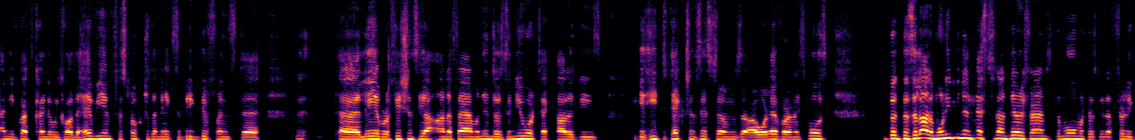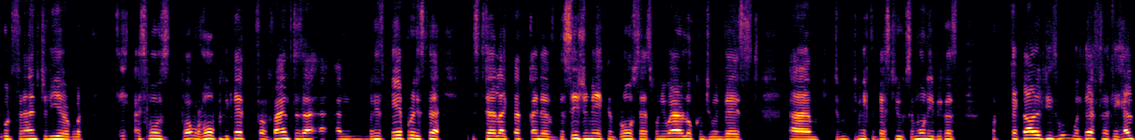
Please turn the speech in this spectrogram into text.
and you've got kind of we call the heavy infrastructure that makes a big difference to uh, labour efficiency on a farm, and then there's the newer technologies, be it heat detection systems or whatever. And I suppose there's a lot of money being invested on dairy farms at the moment. There's been a fairly good financial year, but I suppose what we're hoping to get from Francis and his paper is to is to like that kind of decision making process when you are looking to invest um, to, to make the best use of money because technologies will, definitely help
